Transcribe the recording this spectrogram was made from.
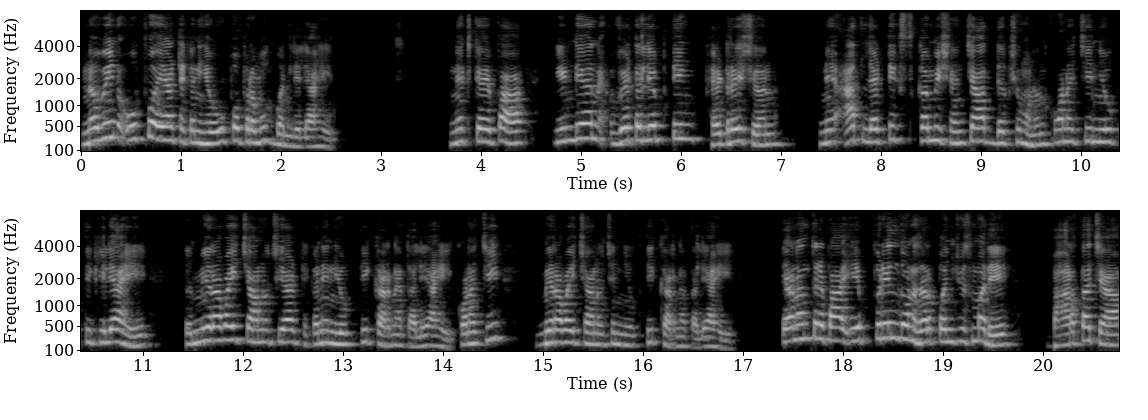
नवीन उप या ठिकाणी हे उपप्रमुख बनलेले आहेत. नेक्स्ट आहे पहा इंडियन वेटलिफ्टिंग फेडरेशन ने ॲथलेटिक्स कमिशनचे अध्यक्ष म्हणून कोणाची नियुक्ती केली आहे? तर मीराबाई चानूची या ठिकाणी नियुक्ती करण्यात आली आहे. कोणाची? मीराबाई चानूची नियुक्ती करण्यात आली आहे. त्यानंतर पहा एप्रिल दोन हजार पंचवीसमध्ये भारताच्या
